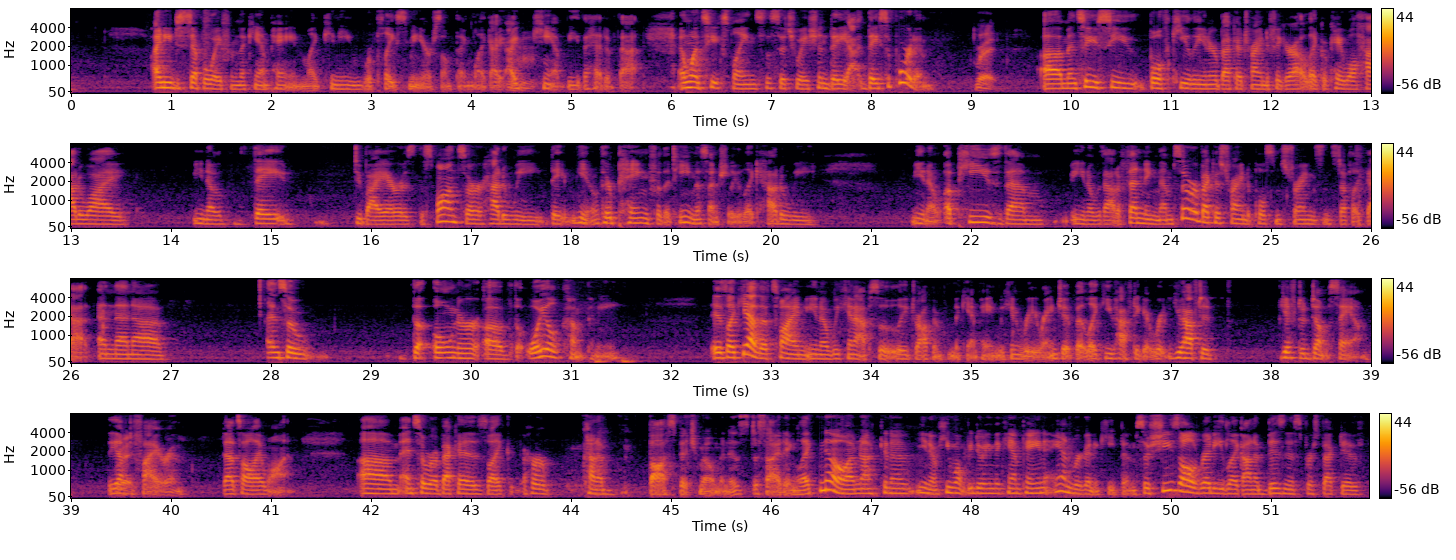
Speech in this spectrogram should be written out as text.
I need to step away from the campaign. Like, can you replace me or something? Like, I, I can't be the head of that. And once he explains the situation, they they support him. Right. Um, and so you see both Keeley and Rebecca trying to figure out, like, okay, well, how do I, you know, they Dubai Air is the sponsor. How do we? They, you know, they're paying for the team essentially. Like, how do we, you know, appease them, you know, without offending them? So Rebecca's trying to pull some strings and stuff like that. And then, uh, and so the owner of the oil company is like, yeah, that's fine. You know, we can absolutely drop him from the campaign. We can rearrange it, but like, you have to get rid. You have to, you have to dump Sam. You have to fire him. That's all I want. Um, and so Rebecca is like her kind of boss bitch moment is deciding like, no, I'm not gonna. You know, he won't be doing the campaign, and we're gonna keep him. So she's already like on a business perspective,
